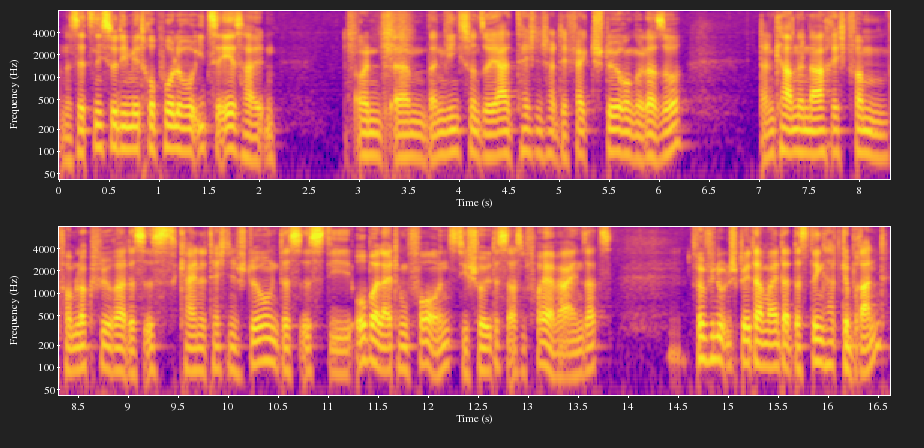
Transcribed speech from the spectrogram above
Und das ist jetzt nicht so die Metropole, wo ICEs halten. Und ähm, dann ging es schon so, ja, technischer Defekt, Störung oder so. Dann kam eine Nachricht vom, vom Lokführer, das ist keine technische Störung, das ist die Oberleitung vor uns, die schuld ist, ist ein Feuerwehreinsatz. Fünf Minuten später meint er, das Ding hat gebrannt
